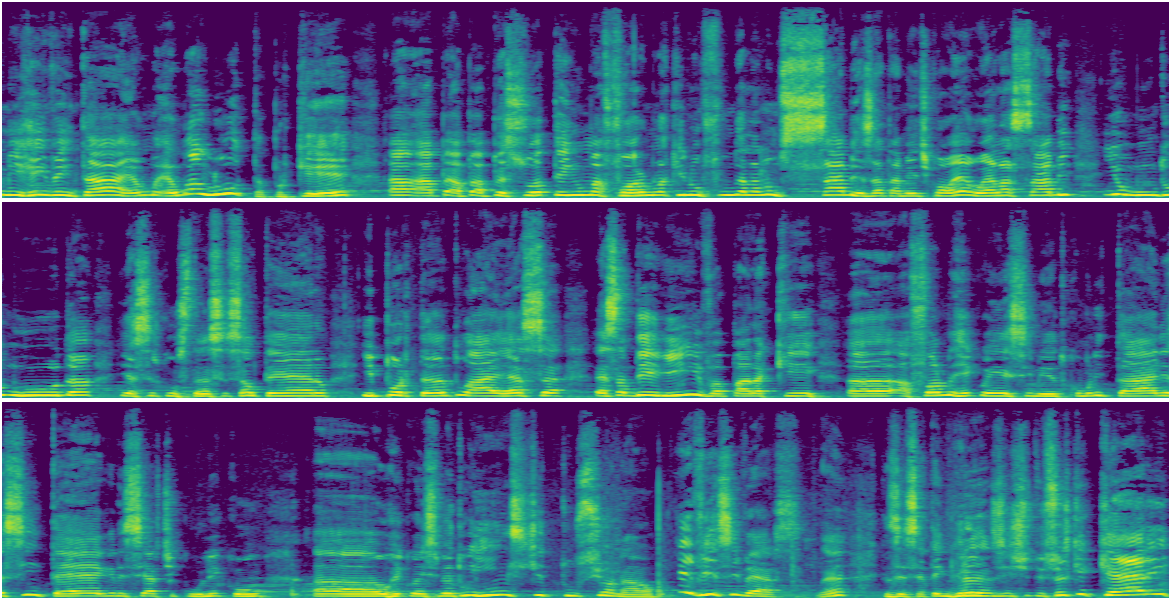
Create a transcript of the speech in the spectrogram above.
me reinventar. É uma, é uma luta, porque a, a, a pessoa tem uma fórmula que no fundo ela não sabe exatamente qual é, ou ela sabe e o mundo muda e as circunstâncias se alteram, e portanto há essa, essa deriva para que. Uh, a forma de reconhecimento comunitária se integre, se articule com uh, o reconhecimento institucional e vice-versa, né? Quer dizer, você tem grandes instituições que querem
